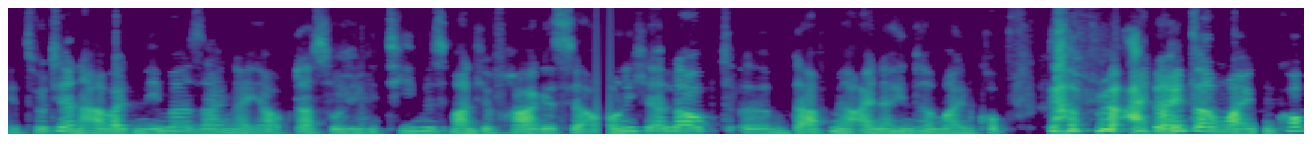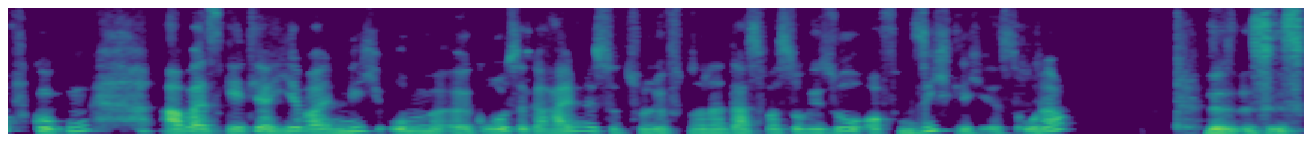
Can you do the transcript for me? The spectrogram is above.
Jetzt wird ja ein Arbeitnehmer sagen, na ja, ob das so legitim ist, manche Frage ist ja auch nicht erlaubt. Ähm, darf mir einer hinter meinen Kopf darf mir einer hinter meinen Kopf gucken? Aber es geht ja hierbei nicht um, äh, große Geheimnisse zu lüften, sondern das, was sowieso offensichtlich ist, oder? Ne, es es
